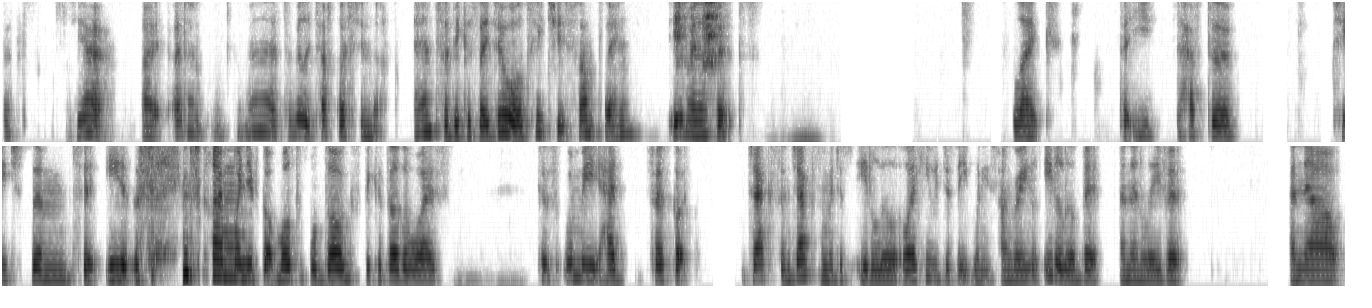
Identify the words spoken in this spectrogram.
that's yeah. I I don't. Uh, it's a really tough question to answer because they do all teach you something, even if it's like that you have to teach them to eat at the same time when you've got multiple dogs because otherwise because when we had first got Jackson, Jackson would just eat a little like he would just eat when he's hungry, He'll eat a little bit and then leave it. And now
